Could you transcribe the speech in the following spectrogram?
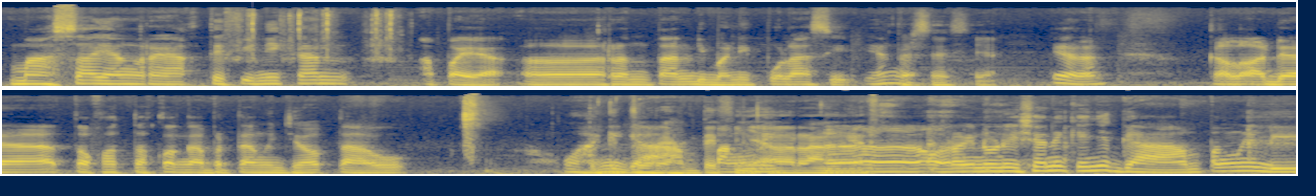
masa yang reaktif ini kan apa ya eh, rentan dimanipulasi ya nggak? Persis ya. Iya kan? Kalau ada tokoh-tokoh nggak bertanggung jawab tahu, wah ini Begitu gampang reaktifnya nih. orang, Eh, ya. orang Indonesia nih kayaknya gampang nih di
